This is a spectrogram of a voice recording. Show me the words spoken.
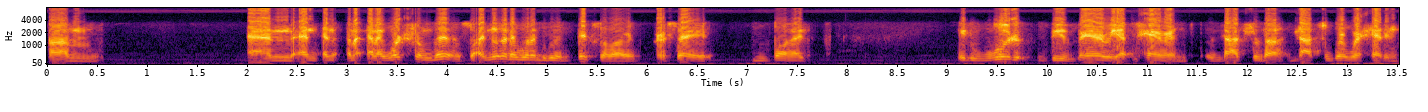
Um and and and and I worked from there. So I knew that I wouldn't be doing pixel art per se, but it would be very apparent that's the that's where we're heading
